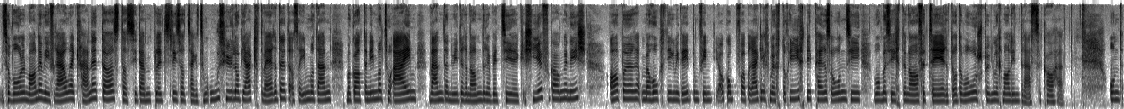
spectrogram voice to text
Sowohl Männer wie Frauen kennen das, dass sie dann plötzlich sozusagen zum Aushüllobjekt werden. Also immer dann, man geht dann immer zu einem, wenn dann wieder eine andere Beziehung schiefgegangen ist. Aber man hockt irgendwie dort und findet, ja Gott, aber eigentlich möchte doch ich die Person sein, wo man sich danach verzehrt oder wo ursprünglich mal Interesse gehabt hat. Und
